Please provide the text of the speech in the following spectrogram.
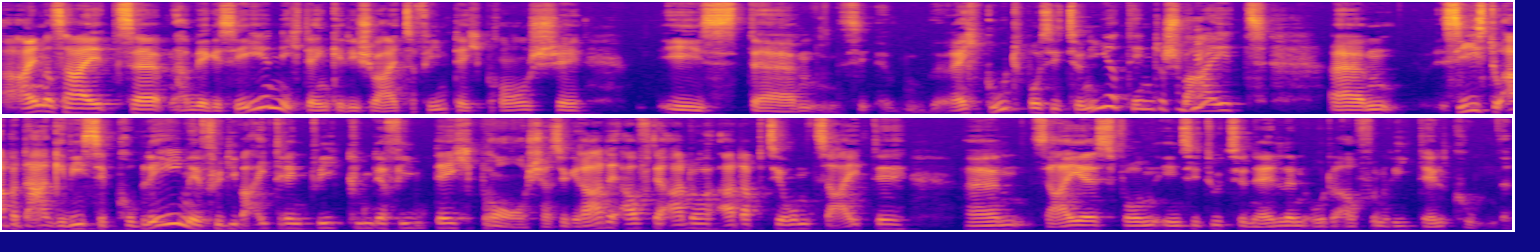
einerseits äh, haben wir gesehen, ich denke, die Schweizer Fintech-Branche ist ähm, recht gut positioniert in der mhm. Schweiz. Mhm. Ähm, siehst du aber da gewisse Probleme für die Weiterentwicklung der Fintech-Branche? Also gerade auf der Ad Adaptionsseite ähm, sei es von institutionellen oder auch von Retail-Kunden.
